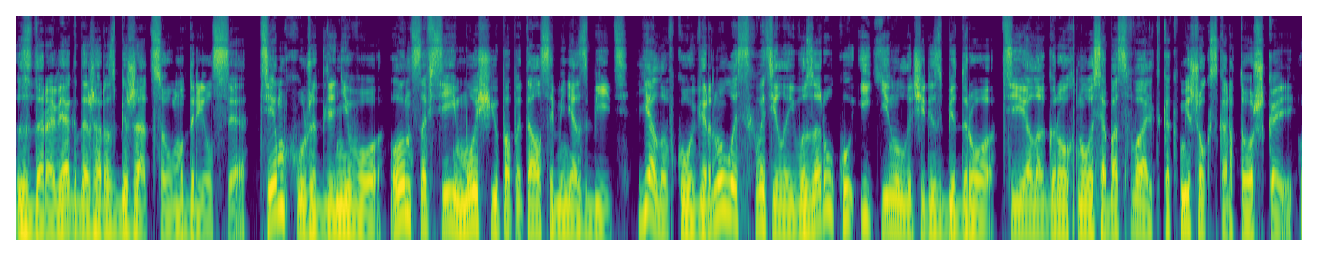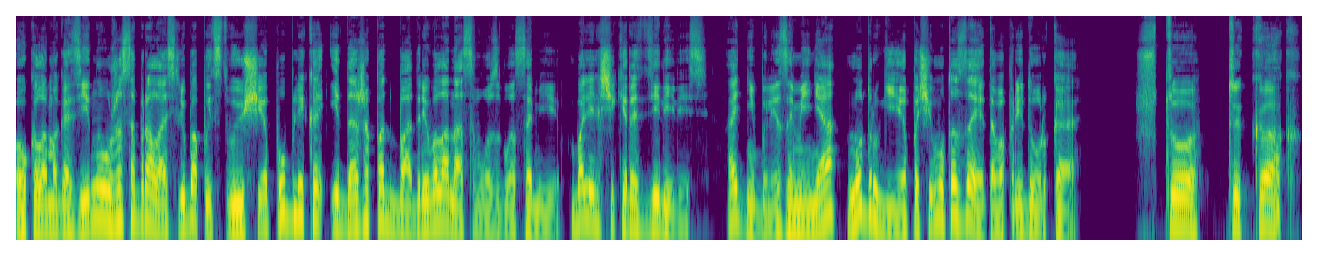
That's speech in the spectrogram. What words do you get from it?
Здоровяк даже разбежаться умудрился. Тем хуже для него. Он со всей мощью попытался меня сбить. Я ловко увернулась, схватила его за руку и кинула через бедро. Тело грохнулось об асфальт, как мешок с картошкой. Около магазина уже собралась любопытствующая публика и даже подбадривала нас возгласами. Болельщики разделились. Одни были за меня, но другие почему-то за этого придурка. «Что? Ты как?»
